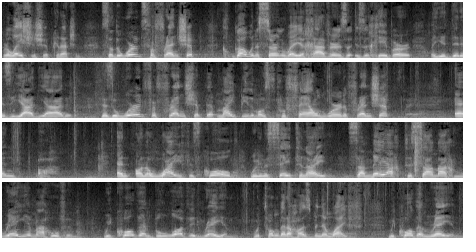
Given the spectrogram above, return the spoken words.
relationship connection. So the words for friendship go in a certain way. A chaver is a, is a chiber, a yedid is a yad yad. There's a word for friendship that might be the most profound word of friendship, and oh, and on a wife is called. We're going to say tonight, sameach tesamach reyim ahuvim. We call them beloved reyim. We're talking about a husband and wife. We call them reyim.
